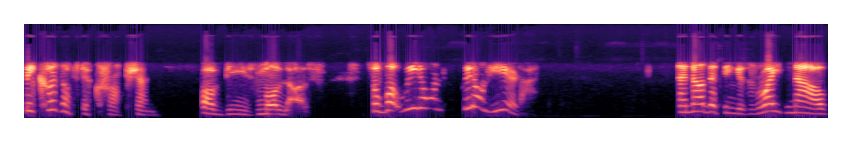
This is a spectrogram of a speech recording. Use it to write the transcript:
because of the corruption of these mullahs. So what we don't we don't hear that. Another thing is right now,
